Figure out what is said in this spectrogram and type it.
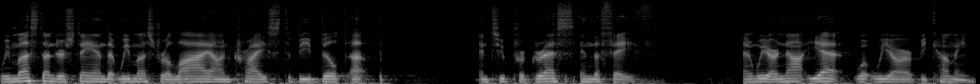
we must understand that we must rely on Christ to be built up and to progress in the faith. And we are not yet what we are becoming.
